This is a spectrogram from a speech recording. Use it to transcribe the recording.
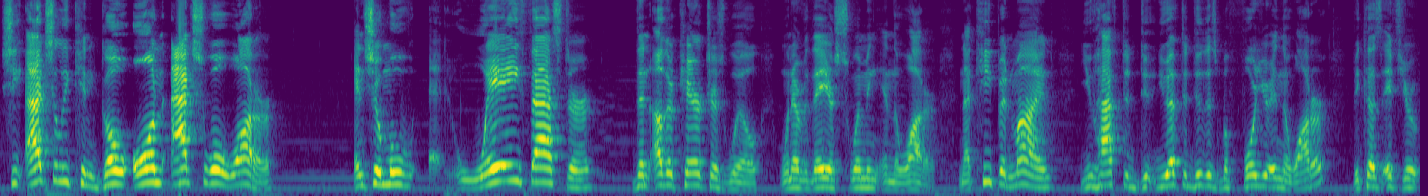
She actually can go on actual water and she'll move way faster than other characters will whenever they are swimming in the water. Now keep in mind, you have to do you have to do this before you're in the water because if you're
